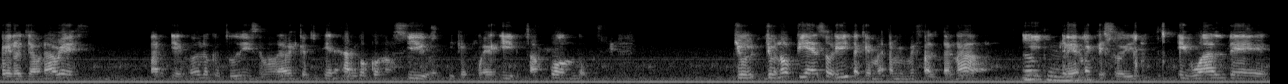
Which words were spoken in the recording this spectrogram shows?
Pero ya una vez, partiendo de lo que tú dices, una vez que tú tienes algo conocido y que puedes ir a fondo, yo, yo no pienso ahorita que a mí me falta nada. Y créeme que soy igual de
